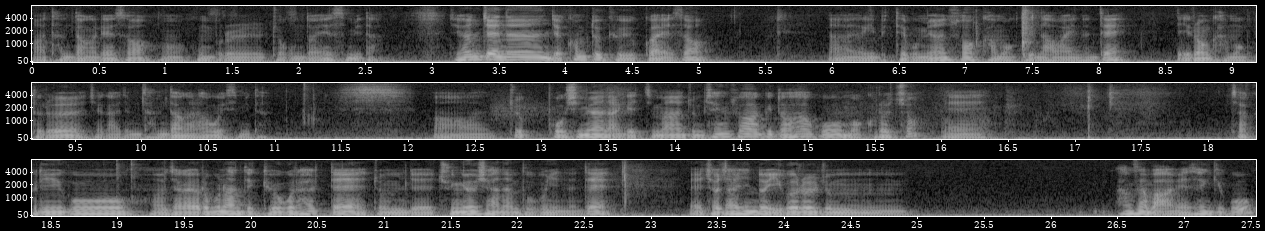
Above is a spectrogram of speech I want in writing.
어, 담당을 해서 어, 공부를 조금 더 했습니다. 현재는 이제 컴퓨터 교육과에서 아, 여기 밑에 보면 수업 과목들이 나와 있는데 이런 과목들을 제가 좀 담당을 하고 있습니다. 어, 쭉 보시면 알겠지만 좀 생소하기도 하고 뭐 그렇죠. 예. 자 그리고 어, 제가 여러분한테 교육을 할 때 좀 이제 중요시하는 부분이 있는데 예, 저 자신도 이거를 좀 항상 마음에 새기고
